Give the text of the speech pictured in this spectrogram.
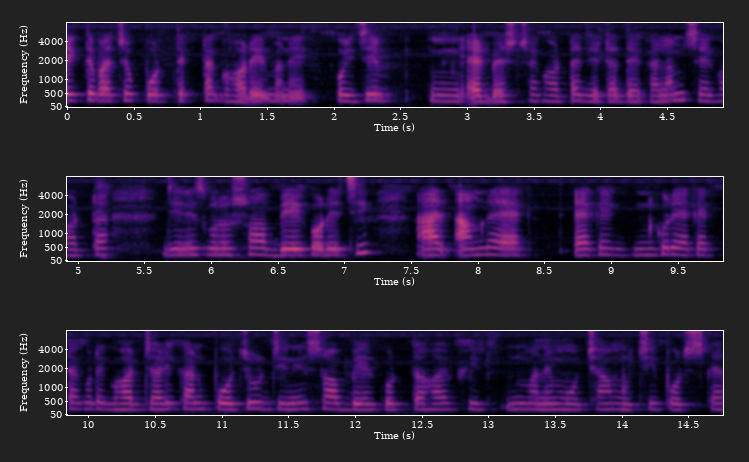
দেখতে পাচ্ছ প্রত্যেকটা ঘরের মানে ওই যে অ্যাডভেস্টার ঘরটা যেটা দেখালাম সেই ঘরটা জিনিসগুলো সব বের করেছি। আর আমরা এক এক এক দিন করে এক একটা করে ঘর ঝাড়ি কারণ প্রচুর জিনিস সব বের করতে হয় ফির মানে মোছা মুছি পরিষ্কার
